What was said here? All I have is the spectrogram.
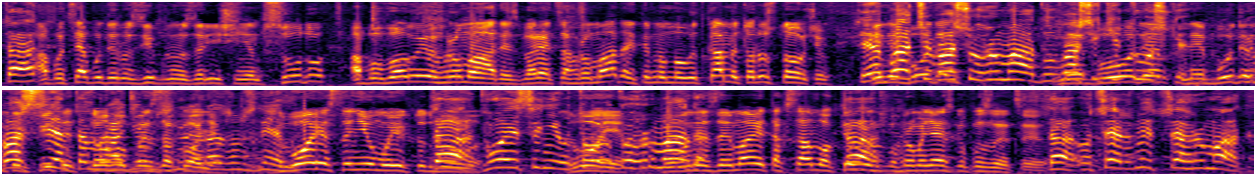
Так. або це буде розібрано за рішенням суду, або волею громади. Збереться громада і тими молотками то розтовчим. Я І бачу будем- вашу громаду, ваші будем- тітушки. Не будемо терпіти цього беззаконня. з. Двоє синів моїх тут Так, було. двоє синів, Двоє. то громада. І Вони займають так само активну Так. громадянську позицію. Так, оце розумієте, це громада.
